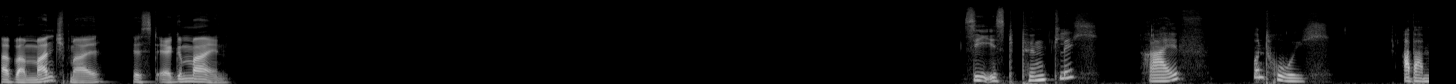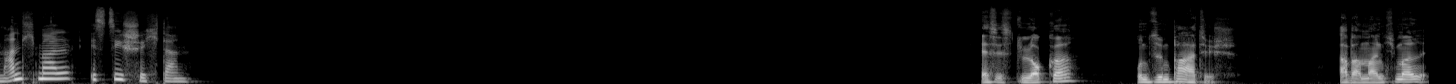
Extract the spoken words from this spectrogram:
aber manchmal ist er gemein. Sie ist pünktlich, reif und ruhig. Aber manchmal ist sie schüchtern. Es ist locker und sympathisch. Aber manchmal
